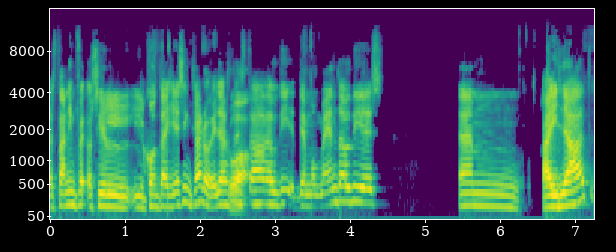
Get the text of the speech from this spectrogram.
estan infe... o sigui, el, el contagiessin, claro, ella has Clar. d'estar deu dies, de moment 10 dies um, aïllat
